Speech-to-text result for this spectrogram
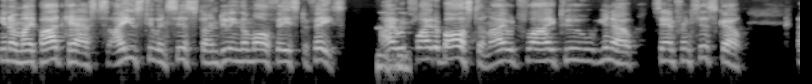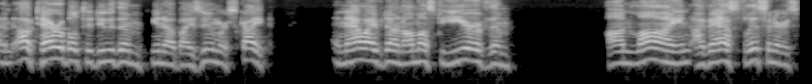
You know, my podcasts, I used to insist on doing them all face to face. I would mm-hmm. fly to Boston. I would fly to, you know, San Francisco. And oh, terrible to do them, you know, by Zoom or Skype. And now I've done almost a year of them online. I've asked listeners,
